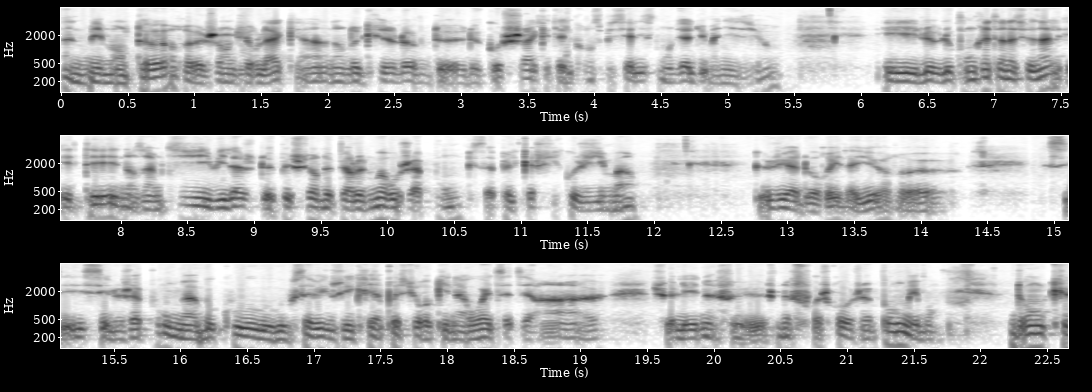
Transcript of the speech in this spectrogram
un de mes mentors, euh, Jean Durlac, un endocrinologue de, de qui était le grand spécialiste mondial du magnésium. Et le, congrès international était dans un petit village de pêcheurs de perles noires au Japon, qui s'appelle Kashikojima, que j'ai adoré d'ailleurs. euh, c'est le Japon m'a beaucoup. Vous savez que j'ai écrit après sur Okinawa, etc. euh, Je suis allé neuf, fois, je crois, au Japon, mais bon. Donc,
